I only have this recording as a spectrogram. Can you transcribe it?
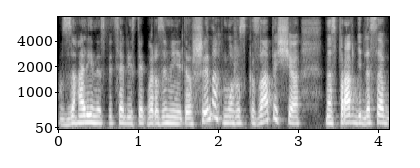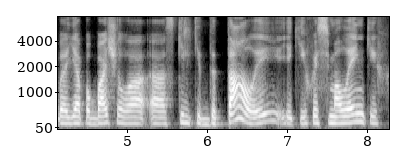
взагалі не спеціаліст, як ви розумієте, в шинах, можу сказати, що насправді для себе я побачила, е, скільки деталей, якихось маленьких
